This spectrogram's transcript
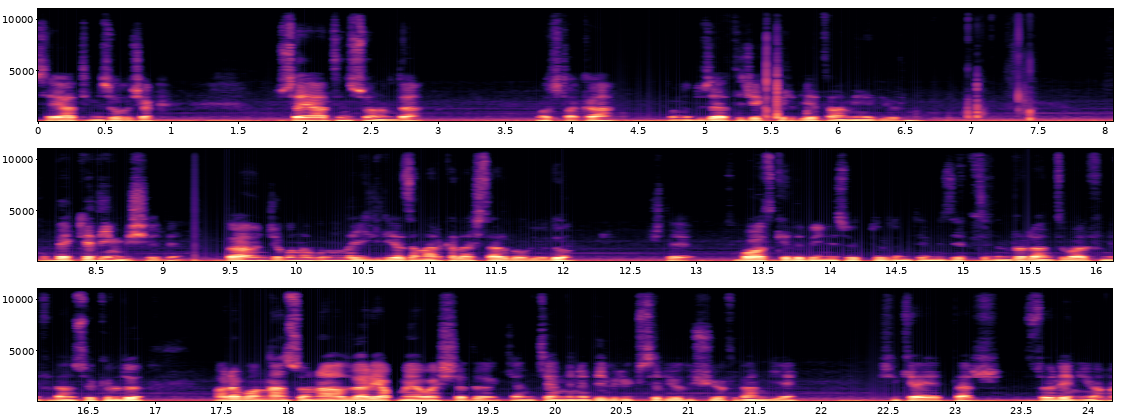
seyahatimiz olacak. Bu seyahatin sonunda mutlaka bunu düzeltecektir diye tahmin ediyorum. Bu beklediğim bir şeydi. Daha önce bana bununla ilgili yazan arkadaşlar da oluyordu. İşte boğaz kelebeğini söktürdüm, temizlettirdim, rölanti valfini falan söküldü. Araba ondan sonra alver yapmaya başladı. Kendi kendine devir yükseliyor, düşüyor falan diye şikayetler söyleniyor.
